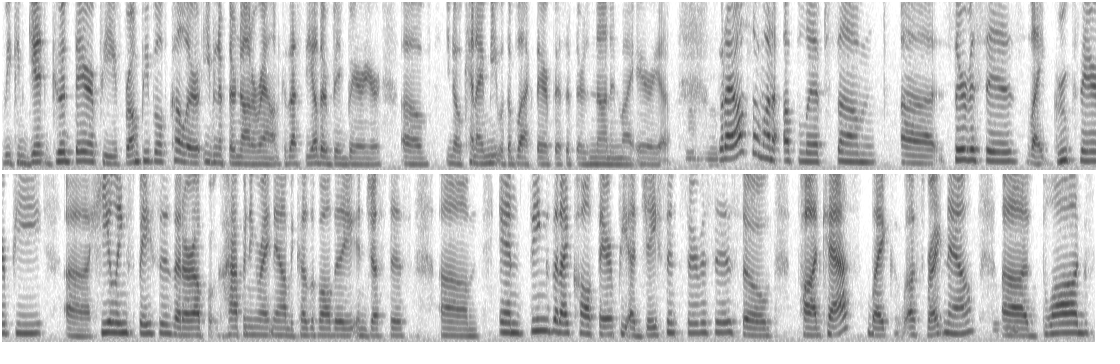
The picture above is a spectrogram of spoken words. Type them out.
we can get good therapy from people of color, even if they're not around, because that's the other big barrier of you know can i meet with a black therapist if there's none in my area mm-hmm. but i also want to uplift some uh, services like group therapy, uh, healing spaces that are up happening right now because of all the injustice, um, and things that I call therapy adjacent services. So podcasts like us right now, mm-hmm. uh, blogs,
